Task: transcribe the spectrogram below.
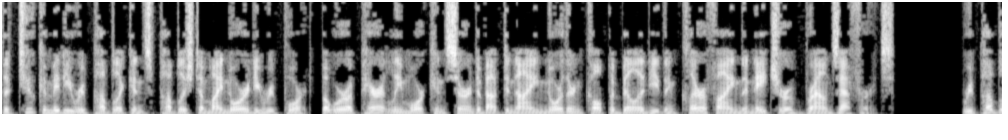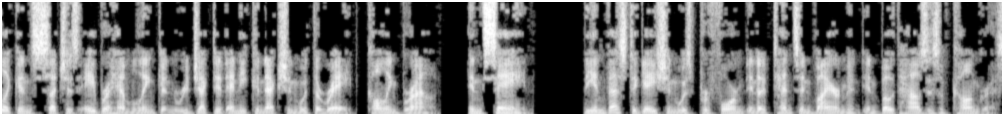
The two committee Republicans published a minority report, but were apparently more concerned about denying Northern culpability than clarifying the nature of Brown's efforts. Republicans such as Abraham Lincoln rejected any connection with the raid, calling Brown insane. The investigation was performed in a tense environment in both houses of Congress.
